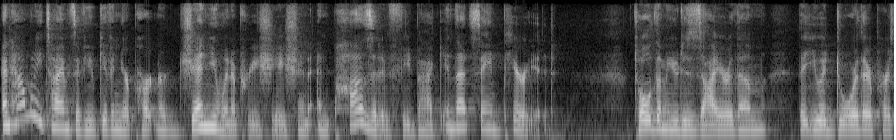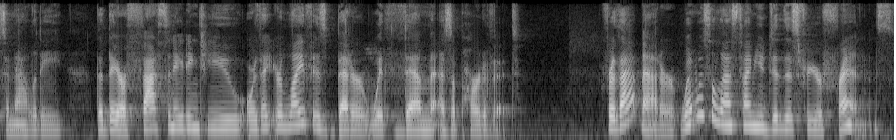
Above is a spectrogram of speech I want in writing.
And how many times have you given your partner genuine appreciation and positive feedback in that same period? Told them you desire them, that you adore their personality, that they are fascinating to you, or that your life is better with them as a part of it? For that matter, when was the last time you did this for your friends?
